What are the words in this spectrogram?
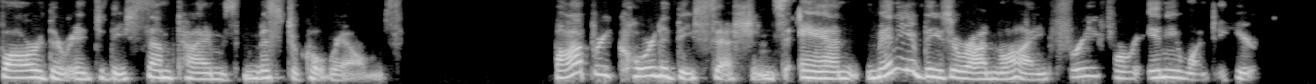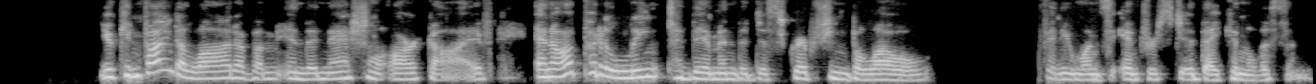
farther into these sometimes mystical realms. Bob recorded these sessions, and many of these are online, free for anyone to hear. You can find a lot of them in the National Archive, and I'll put a link to them in the description below if anyone's interested, they can listen.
